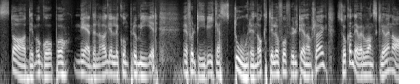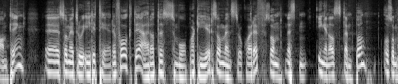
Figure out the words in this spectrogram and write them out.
stadig må gå på nederlag eller kompromisser eh, fordi vi ikke er store nok til å få fullt gjennomslag, så kan det være vanskelig. Og en annen ting eh, som jeg tror irriterer folk, det er at det er små partier som Venstre og KrF, som nesten ingen har stemt på, og som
